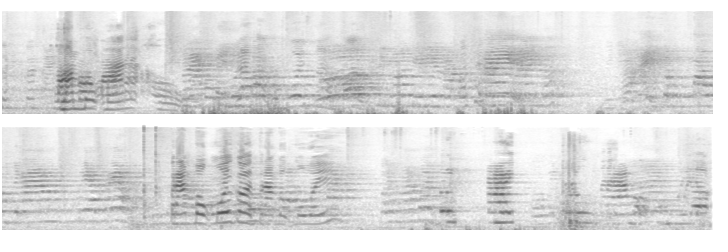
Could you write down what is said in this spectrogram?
សិស្សគាត់បានបូកបានណាហូដាក់បូក6ស្មើ7ទីមកគេរៀនអត់ទេឯងទៅមកពីត្រាំព្រះព្រះ5បូក1គាត់5បូក1ហើយគ្រូ5បូក1ដល់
